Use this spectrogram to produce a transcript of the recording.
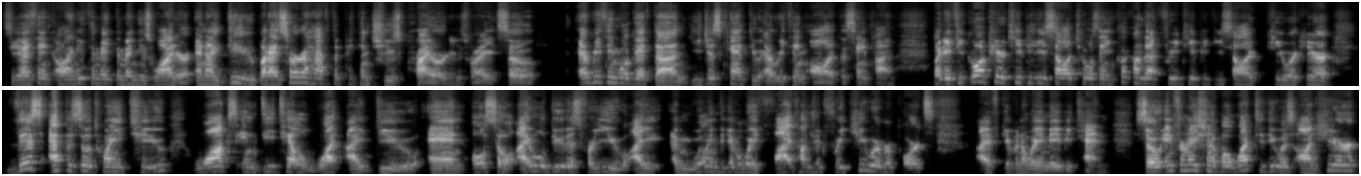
See, I think, oh, I need to make the menus wider, and I do, but I sort of have to pick and choose priorities, right? So everything will get done. You just can't do everything all at the same time. But if you go up here, TPT Seller Tools, and you click on that free TPT Seller keyword here, this episode 22 walks in detail what I do. And also, I will do this for you. I am willing to give away 500 free keyword reports. I've given away maybe 10. So information about what to do is on here,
